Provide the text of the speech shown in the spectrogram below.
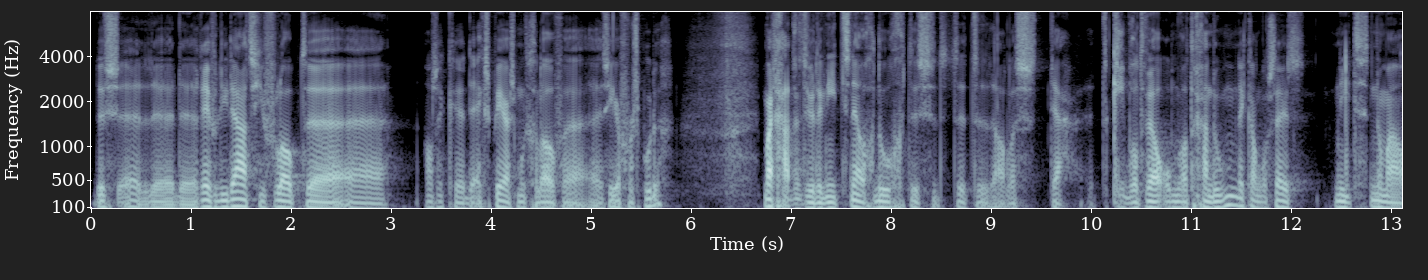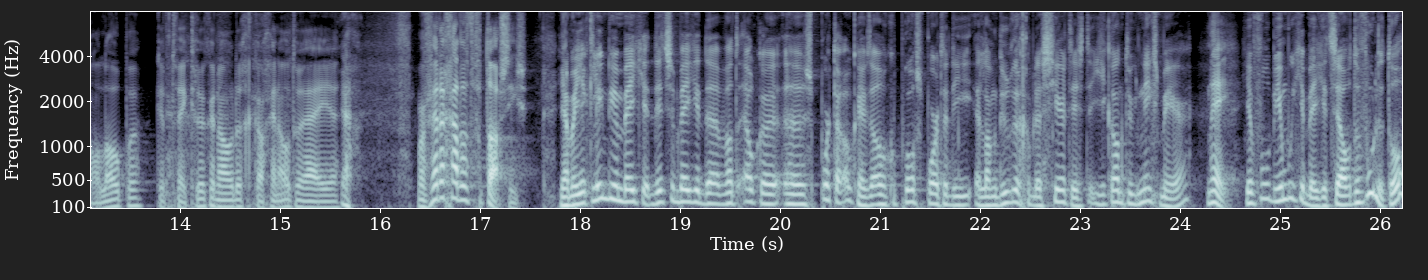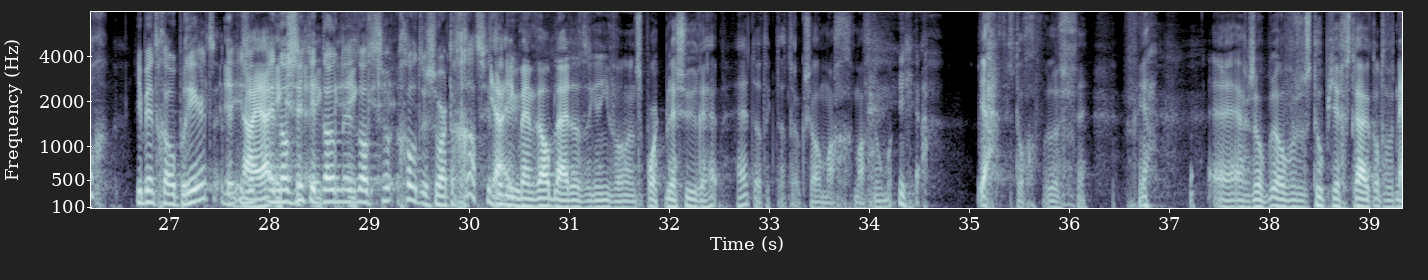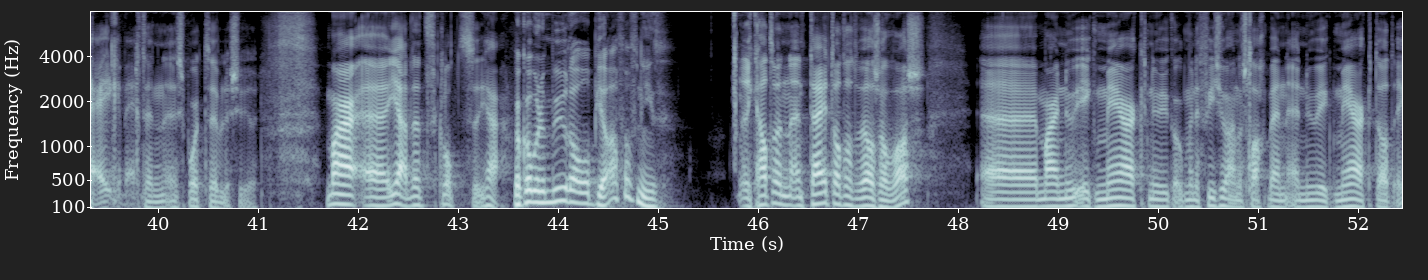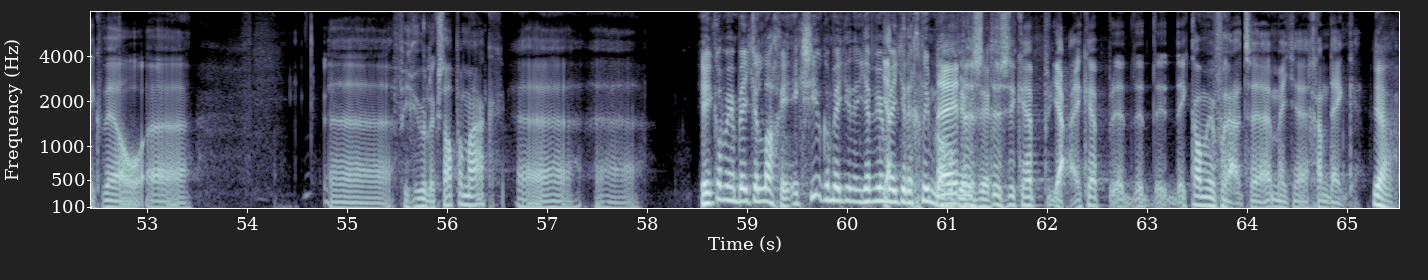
Dus eh, de, de revalidatie verloopt, als ik de experts moet geloven, zeer voorspoedig. Maar het gaat natuurlijk niet snel genoeg. Dus het, het, het- alles, ja, het kriebelt wel om wat te gaan doen. Ik kan nog steeds niet normaal lopen. Ik heb twee krukken nodig, ik kan geen auto rijden. Ja. Maar verder gaat het fantastisch. Ja, maar je klinkt nu een beetje... Dit is een beetje de, wat elke eh, sporter ook heeft. Elke profsporter die langdurig geblesseerd is. Je kan natuurlijk niks meer. Nee, Je, voelt, je moet je een beetje hetzelfde voelen, toch? Je bent geopereerd. Er is Nou ja, en dan ik zit je dan ik- in ik- dat grote zwarte gat zit ja, er nu. ik ben wel blij dat ik in ieder geval een sportblessure heb. Hè, dat ik dat ook zo mag, mag noemen. Ja. Ja, het is toch... dus, eh, ja, eh, ergens op, over zo'n stoepje gestruikeld. Of, nee, ik heb echt een, een sportblessure. Maar ja, dat klopt. ja. Maar komen de muren al op je af of niet? Ik had een, een tijd dat het wel zo was. Eh, maar nu ik merk, nu ik ook met de fysio aan de slag ben... en nu ik merk dat ik wel eh, eh, figuurlijk stappen maak... je kan weer een beetje lachen. Ik zie ook een beetje... Je hebt weer een Ja. beetje de glimlach op nee, je dus, gezicht. dus ik heb... Ja, ik, heb, ik kan weer vooruit met je gaan denken. Ja.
